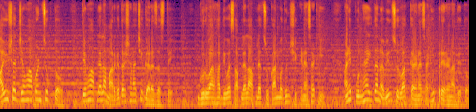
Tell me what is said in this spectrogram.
आयुष्यात जेव्हा आपण चुकतो तेव्हा आपल्याला मार्गदर्शनाची गरज असते. गुरुवार हा दिवस आपल्याला आपल्या चुकांमधून शिकण्यासाठी आणि पुन्हा एकदा नवीन सुरुवात करण्यासाठी प्रेरणा देतो.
